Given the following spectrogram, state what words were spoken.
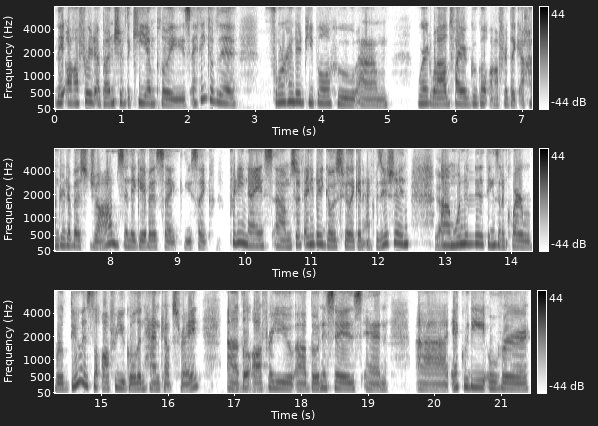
they offered a bunch of the key employees. I think of the 400 people who um, at Wildfire, Google offered like a 100 of us jobs, and they gave us like these like pretty nice. Um, so if anybody goes through like an acquisition, Yeah. um, one of the things that Acquire will do is they'll offer you golden handcuffs, right? Uh, they'll offer you uh, bonuses and uh, equity over,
